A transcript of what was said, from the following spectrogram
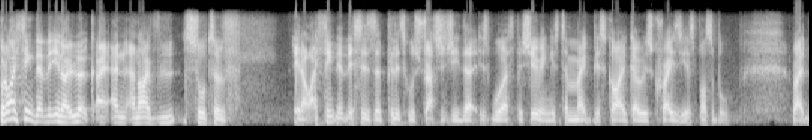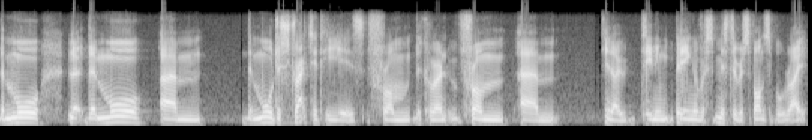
But I think that you know, look, I, and and I've sort of you know, I think that this is a political strategy that is worth pursuing is to make this guy go as crazy as possible. Right. The more, look, the more, um, the more distracted he is from the current, from, um, you know, dealing, being a Mr. Responsible, right?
